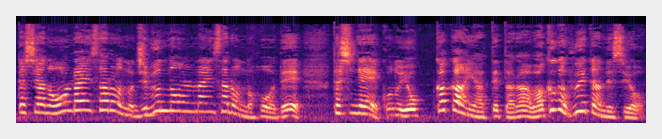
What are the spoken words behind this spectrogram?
私あのオンラインサロンの自分のオンラインサロンの方で私ねこの4日間やってたら枠が増えたんですよ。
